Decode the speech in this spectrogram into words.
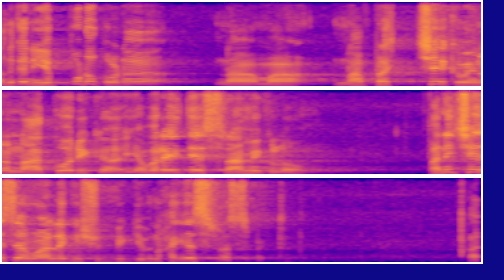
అందుకని ఎప్పుడు కూడా నా మా నా ప్రత్యేకమైన నా కోరిక ఎవరైతే శ్రామికులో పనిచేసే వాళ్ళకి should be given highest respect ఆ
